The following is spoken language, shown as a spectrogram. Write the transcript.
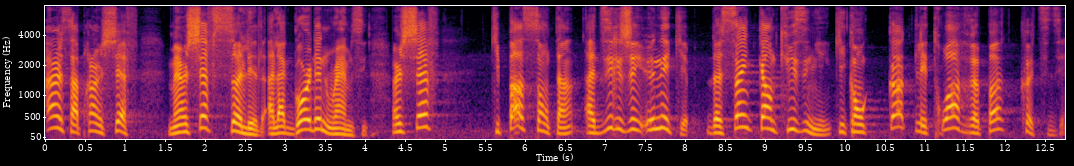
Un, ça prend un chef, mais un chef solide, à la Gordon Ramsay. Un chef qui passe son temps à diriger une équipe de 50 cuisiniers qui concoctent les trois repas quotidiens.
